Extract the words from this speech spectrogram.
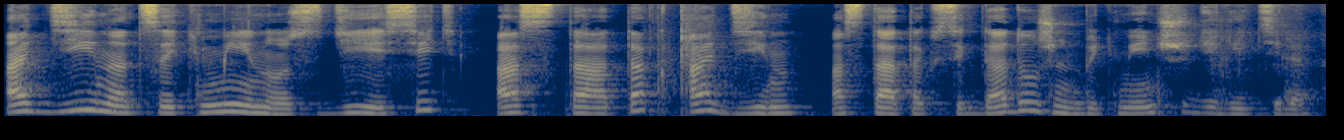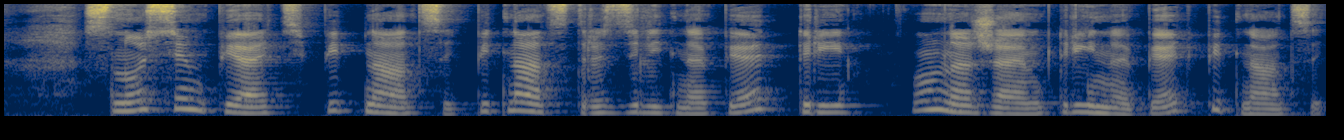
11 минус 10 – остаток 1. Остаток всегда должен быть меньше делителя. Сносим 5. 15. 15 разделить на 5 – 3. Умножаем 3 на 5 – 15.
